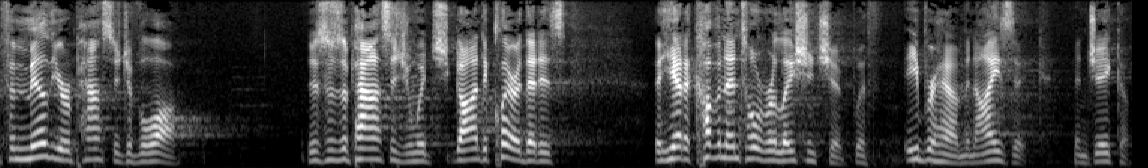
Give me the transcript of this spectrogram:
familiar passage of the law. This is a passage in which God declared that, his, that he had a covenantal relationship with Abraham and Isaac and Jacob.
